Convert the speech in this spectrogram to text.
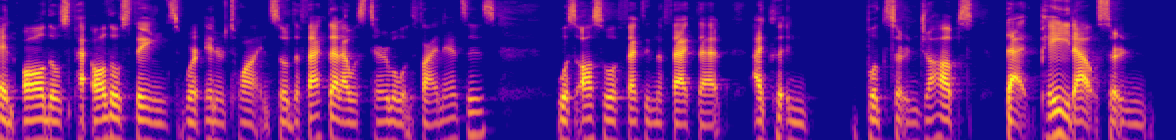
and all those pa- all those things were intertwined so the fact that i was terrible with finances was also affecting the fact that i couldn't book certain jobs that paid out certain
